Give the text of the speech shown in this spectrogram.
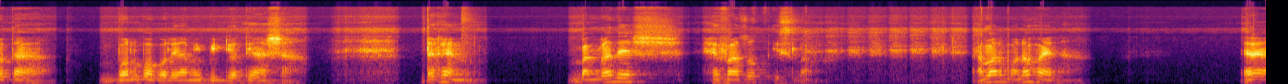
কথা বলব বলে আমি ভিডিওতে আসা। দেখেন বাংলাদেশ হেফাজত ইসলাম। আমার মনে হয় না এরা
